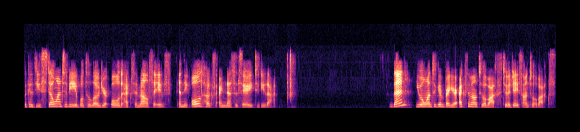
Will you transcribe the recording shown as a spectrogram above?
because you still want to be able to load your old XML saves, and the old hooks are necessary to do that. Then, you will want to convert your XML toolbox to a JSON toolbox.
